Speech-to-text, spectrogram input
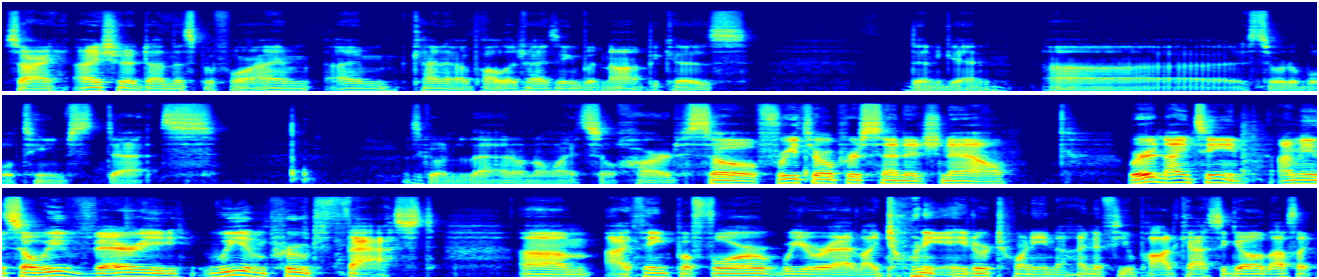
Sorry, I should have done this before. I'm I'm kind of apologizing, but not because. Then again, uh, sortable team stats. Let's go into that. I don't know why it's so hard. So free throw percentage now. We're at 19. I mean, so we very we improved fast. Um, I think before we were at like 28 or 29 a few podcasts ago. That was like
